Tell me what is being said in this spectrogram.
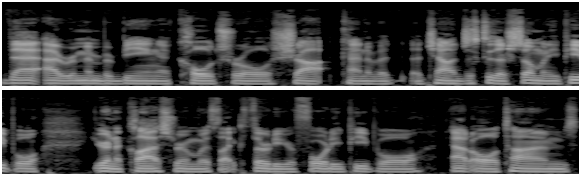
that I remember being a cultural shock, kind of a, a challenge, just because there's so many people. You're in a classroom with like 30 or 40 people at all times,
